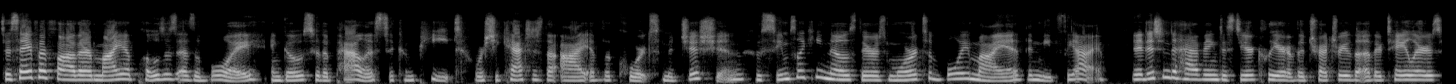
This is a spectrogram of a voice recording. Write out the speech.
To save her father, Maia poses as a boy and goes to the palace to compete, where she catches the eye of the court's magician, who seems like he knows there is more to boy Maia than meets the eye. In addition to having to steer clear of the treachery of the other tailors,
